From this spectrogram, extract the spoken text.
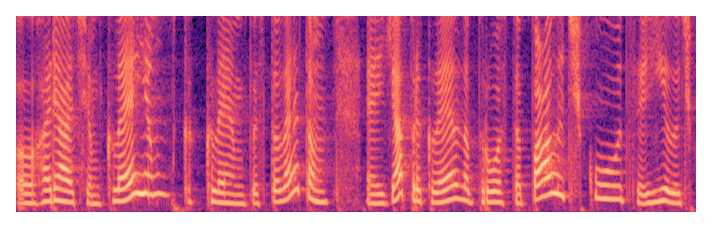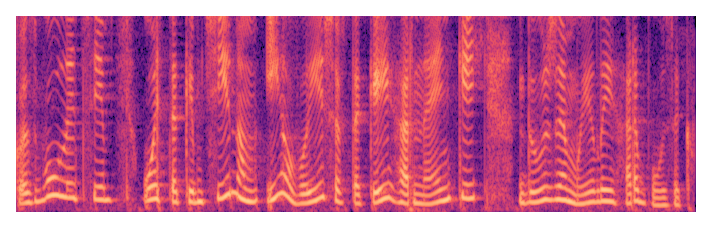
гарячим клеєм, клеєм пістолетом, е, я приклеїла просто паличку, це гілочка з вулиці, ось таким чином, і вийшов такий гарненький, дуже милий гарбузик.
